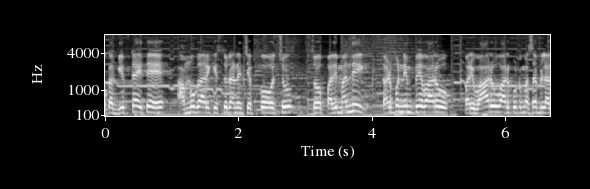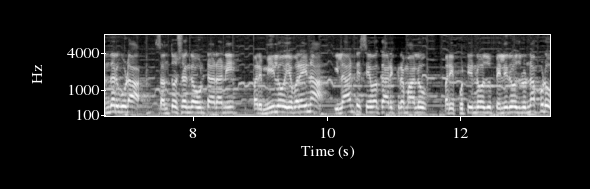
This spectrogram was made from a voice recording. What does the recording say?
ఒక గిఫ్ట్ అయితే అమ్మగారికి ఇస్తున్నారని చెప్పుకోవచ్చు. సో పది మంది కడుపు నింపేవారు మరి వారు వారి కుటుంబ సభ్యులందరూ కూడా సంతోషంగా ఉంటారని మరి మీలో ఎవరైనా ఇలాంటి సేవా కార్యక్రమాలు మరి పుట్టినరోజు పెళ్ళి రోజులు ఉన్నప్పుడు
